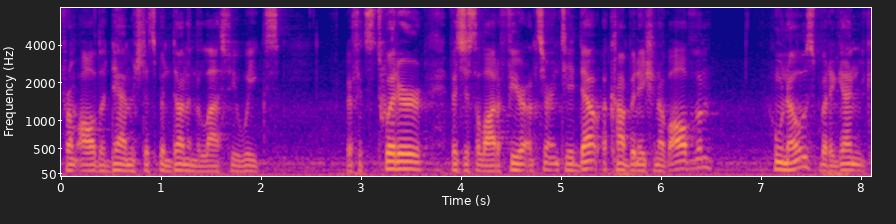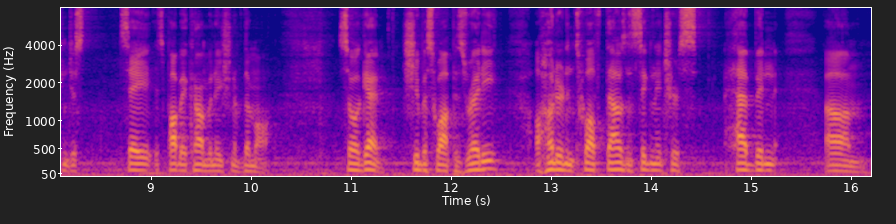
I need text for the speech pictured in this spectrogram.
from all the damage that's been done in the last few weeks if it's Twitter, if it's just a lot of fear, uncertainty, doubt, a combination of all of them, who knows? But again, you can just say it's probably a combination of them all. So again, Shiba Swap is ready. 112,000 signatures have been um,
